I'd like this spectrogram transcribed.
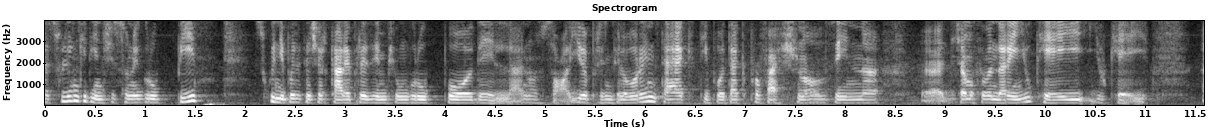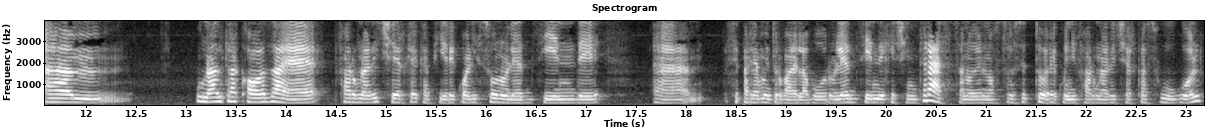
eh, su LinkedIn ci sono i gruppi, quindi potete cercare per esempio un gruppo del, non so, io per esempio lavoro in tech, tipo tech professionals in, eh, diciamo che vuoi andare in UK, UK. Um, un'altra cosa è fare una ricerca e capire quali sono le aziende, eh, se parliamo di trovare lavoro, le aziende che ci interessano del nostro settore, quindi fare una ricerca su Google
